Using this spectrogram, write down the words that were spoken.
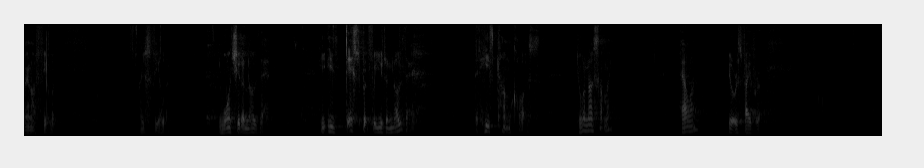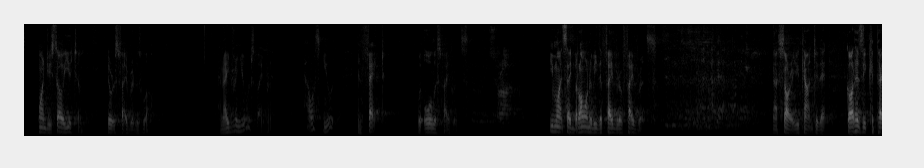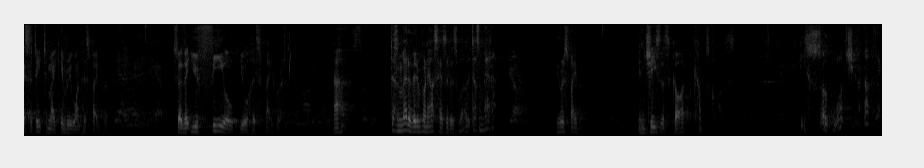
Man, I feel it. I just feel it. He wants you to know that. He, he's desperate for you to know that. That he's come close. Do you want to know something? Helen, you're his favorite. Mind you, so are you, Tim. You're his favorite as well. And Adrian, you're his favorite. Allison, you're. In fact, we're all his favorites. You might say, but I want to be the favorite of favorites. no, sorry, you can't do that. God has the capacity to make everyone his favorite. So that you feel you're his favorite. Uh-huh. Doesn't matter that everyone else has it as well. It doesn't matter. You're his favorite. In Jesus, God comes. He so wants you to know that.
